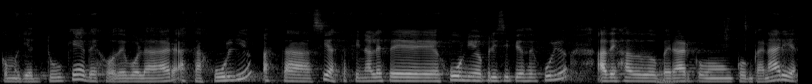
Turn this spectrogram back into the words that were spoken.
como Jet2 que dejó de volar hasta julio, hasta sí, hasta finales de junio, principios de julio, ha dejado de operar con, con Canarias.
